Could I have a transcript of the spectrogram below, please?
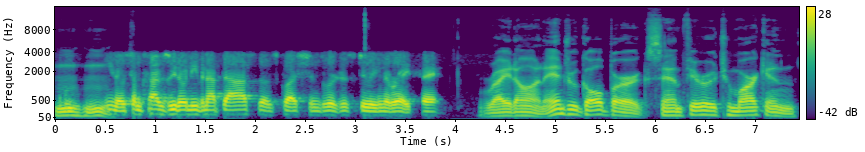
mm-hmm. you know, sometimes we don't even have to ask those questions. We're just doing the right thing. Right on. Andrew Goldberg, Samfiru Tumarkin,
